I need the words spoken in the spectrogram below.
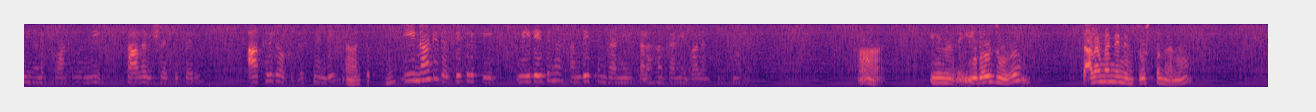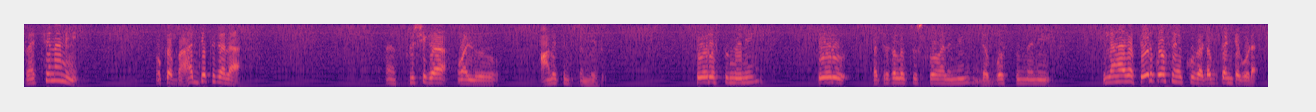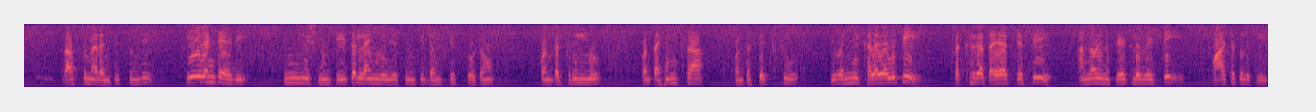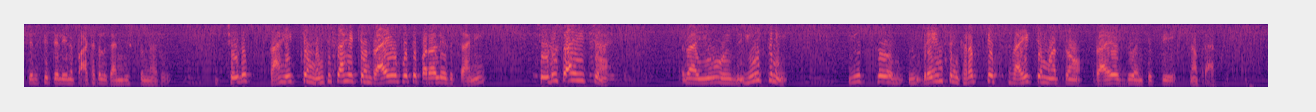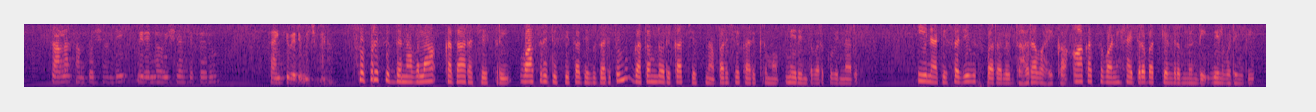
మీ అనుభవాలు చాలా విషయాలు చెప్పారు. ఆఖరిగా ఒక ప్రశ్న అండి. ఈనాటి రచయితలకి మీరేదైనా సందేశం కానీ సలహా కానీ ఇవ్వాలనుకుంటున్నారు? ఈరోజు చాలా మంది నేను చూస్తున్నాను. రచనని ఒక బాధ్యత గల కృషిగా వాళ్ళు ఆలోచించడం లేదు. పేరు వస్తుందని పేరు పత్రికల్లో చూసుకోవాలని డబ్బు వస్తుందని ఇలాగా పేరు కోసం ఎక్కువగా డబ్బు కంటే కూడా రాస్తున్నారు అనిపిస్తుంది ఏదంటే అది ఇంగ్లీష్ నుంచి ఇతర లాంగ్వేజెస్ నుంచి డంప్ చేసుకోవటం కొంత థ్రిల్లు కొంత హింస కొంత సెక్స్ ఇవన్నీ కలగలిపి చక్కగా తయారు చేసి అందమైన ప్లేట్లో పెట్టి పాఠకులకి తెలిసి తెలియని పాఠకులకు అందిస్తున్నారు. చెడు సాహిత్యం మంచి సాహిత్యం రాయకపోతే పర్వాలేదు కానీ చెడు సాహిత్యం యూత్ని యూత్ బ్రెయిన్స్ని కరప్ట్ చేసే సాహిత్యం మాత్రం రాయొద్దు అని చెప్పి నా ప్రార్థన. చాలా సంతోషం అండి మీరు ఎన్నో విషయాలు చెప్పారు. Thank you very much madam సుప్రసిద్ధ నవల కథా రచయిత్రి వాసిరెడ్డి సీతాదేవి గారితో గతంలో రికార్డ్ చేసిన పరిచయ కార్యక్రమం మీరింతవరకు విన్నారు. ఈనాటి సజీవ స్వరాలు ధారావాహిక ఆకాశవాణి హైదరాబాద్ కేంద్రం నుండి వెలువడింది.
